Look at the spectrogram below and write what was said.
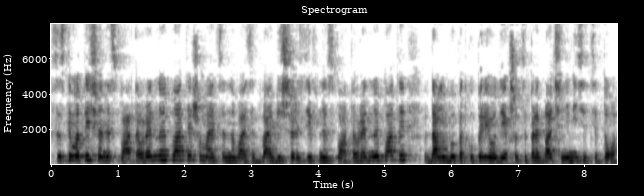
систематична несплата орендної плати, що мається на увазі два і більше разів несплата орендної плати. В даному випадку періоди, якщо це передбачені місяці, то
